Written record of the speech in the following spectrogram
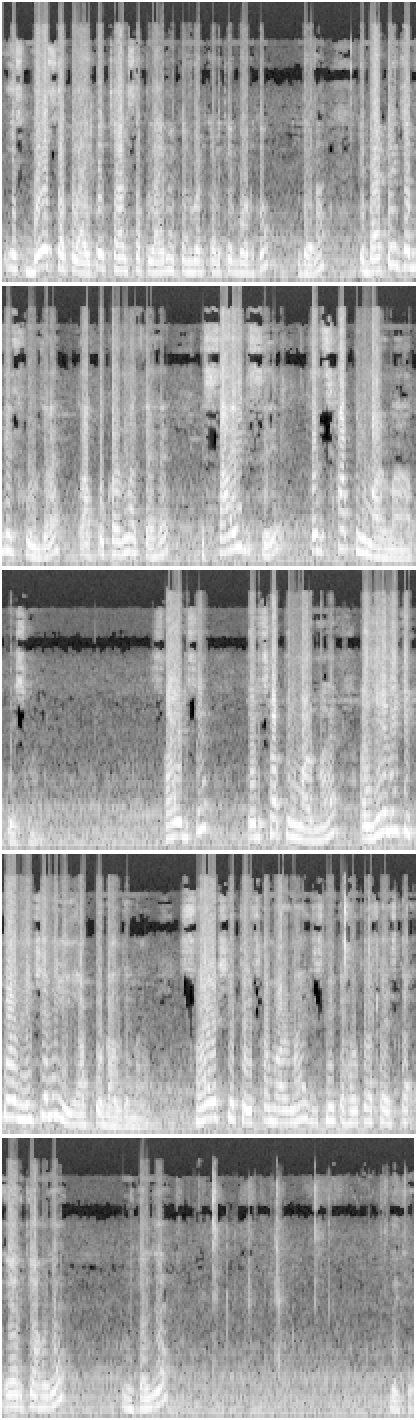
इस दो सप्लाई को, चार सप्लाई में कन्वर्ट करके बोर्ड को देना कि बैटरी जब भी फूल जाए तो आपको करना क्या है कि साइड से तिरछा पिन मारना है आपको इसमें। साइड से तिरछा पिन मारना है। और ये नहीं कि पूरा नीचे नहीं आपको डाल देना है। साइड से तिरछा मारना है, जिसमें कि हल्का सा इसका एयर क्या हो जाए, निकल जाए। देखिए,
